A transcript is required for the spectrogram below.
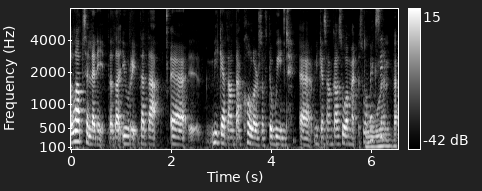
lapselleni tota, juuri tätä, äh, mikä tää on tää Colors of the Wind, äh, mikä se onkaan suome, suomeksi? Tuulen vä-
